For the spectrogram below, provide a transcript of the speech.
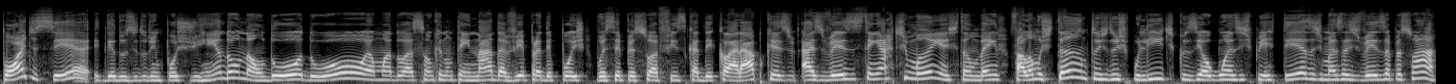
Pode ser deduzido do imposto de renda ou não? Doou, doou, é uma doação que não tem nada a ver para depois você, pessoa física, declarar, porque às vezes tem artimanhas também. Falamos tantos dos políticos e algumas espertezas, mas às vezes a pessoa, ah,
